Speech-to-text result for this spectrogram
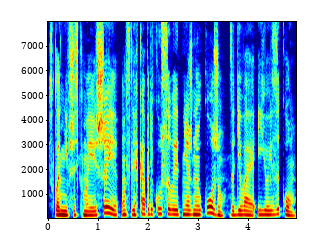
Склонившись к моей шее, он слегка прикусывает нежную кожу, задевая ее языком.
